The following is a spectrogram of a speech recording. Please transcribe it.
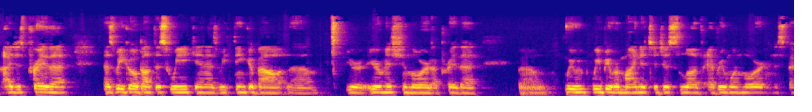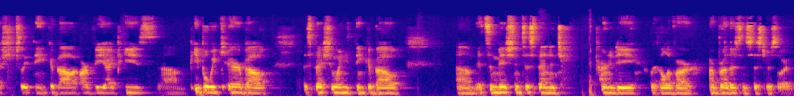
I just pray that as we go about this week and as we think about um, your your mission, Lord, I pray that um, we we be reminded to just love everyone, Lord, and especially think about our VIPs, um, people we care about, especially when you think about um, it's a mission to spend eternity with all of our, our brothers and sisters, Lord.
